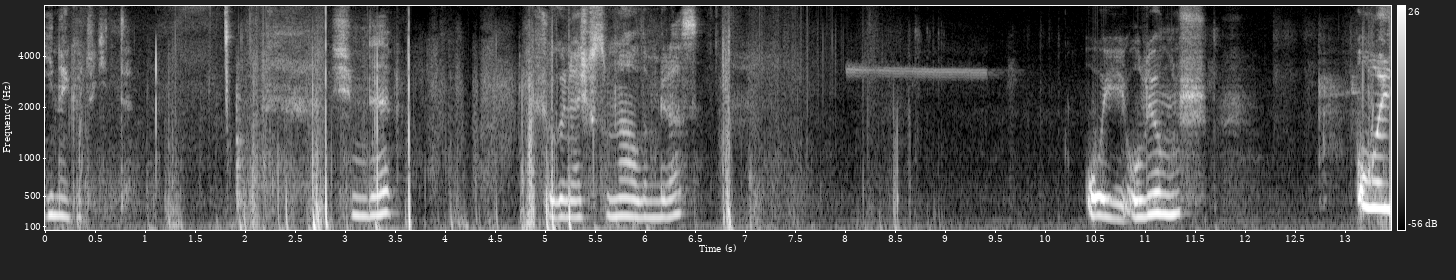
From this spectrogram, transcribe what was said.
Yine kötü gitti. Şimdi şu güneş kısmını aldım biraz. Oy oluyormuş. Oy.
